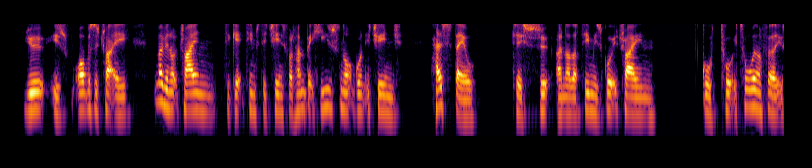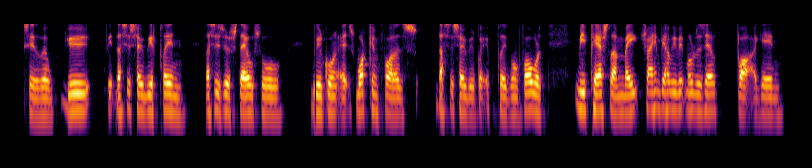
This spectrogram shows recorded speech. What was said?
you he's obviously trying to maybe not trying to get teams to change for him, but he's not going to change his style to suit another team. He's going to try and go toe to toe with them for like you say, well, you this is how we're playing, this is your style, so we're going it's working for us. This is how we're going to play going forward. Me personally, I might try and be a wee bit more reserved, but again,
